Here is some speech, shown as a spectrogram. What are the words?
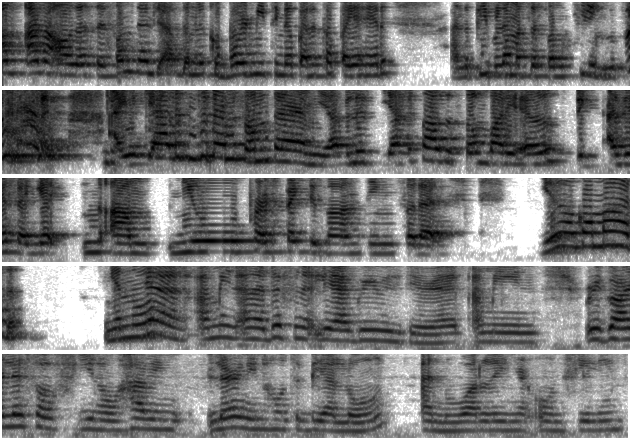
Um, Anna always says, sometimes you have them little board meeting up at the top of your head, and the people them say some things, and you can't listen to them. Sometimes you have to listen, you have to talk to somebody else, as you said, get um new perspectives on things so that you don't go mad. You know? Yeah, I mean, and I definitely agree with you, right? I mean, regardless of you know having learning how to be alone and waddling your own feelings,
